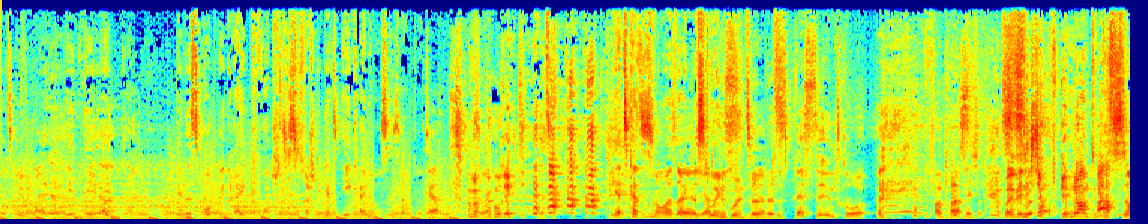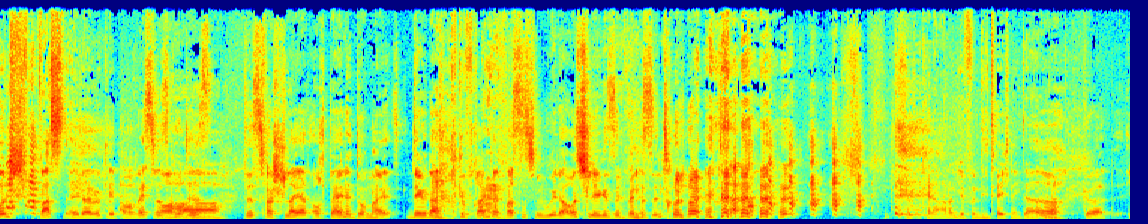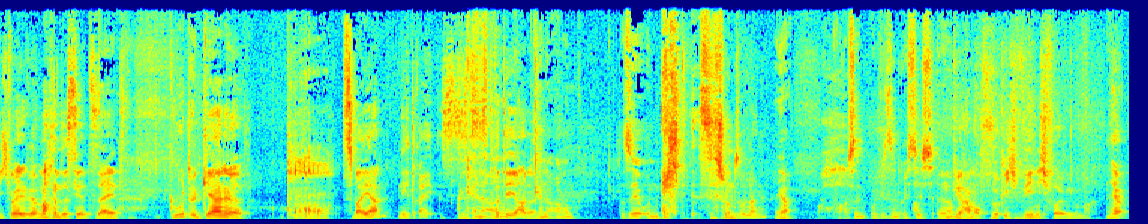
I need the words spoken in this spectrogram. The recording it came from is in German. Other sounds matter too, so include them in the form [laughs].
Jetzt wir beide in, in, in das Opening reinquatscht. Siehst du, versteht jetzt eh keiner, was gesagt wird. Ja, das war So. korrekt. Jetzt, jetzt kannst du es nochmal sagen, Ja, dass du Hurensohn ihr habt bist. das beste Intro [laughs] verpasst, Wirklich. weil wir So- nicht aufgenommen Du bist so ein Spast, Alter, wirklich. Aber weißt du, was Oh. gut ist? Das verschleiert auch deine Dummheit, der danach gefragt hat, was das für weirde Ausschläge sind, wenn das Intro läuft. Ich hab keine Ahnung hier von die Technik da. Alter. Oh Gott, ich meine, wir machen das jetzt seit gut und gerne zwei Jahren? Nee, drei. Es ist keine das Ahnung. dritte Jahr dann. Keine ne? Ahnung. Sehr un... Echt? Ist es schon so lange? Ja. Oh, sind, und wir sind richtig... Ähm, wir haben auch wirklich wenig Folgen gemacht. ja,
